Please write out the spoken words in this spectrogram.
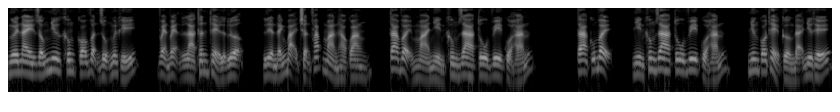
Người này giống như không có vận dụng nguyên khí, vẹn vẹn là thân thể lực lượng, liền đánh bại trận pháp màn hào quang, ta vậy mà nhìn không ra tu vi của hắn. Ta cũng vậy, nhìn không ra tu vi của hắn, nhưng có thể cường đại như thế,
